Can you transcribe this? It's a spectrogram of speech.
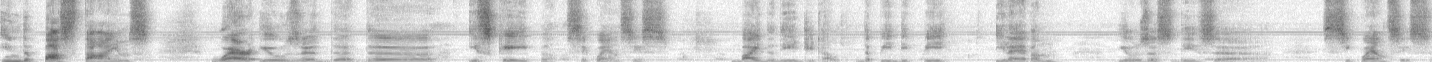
in the past times were used the, the escape sequences by the digital. The PDP 11 uses these uh, sequences,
